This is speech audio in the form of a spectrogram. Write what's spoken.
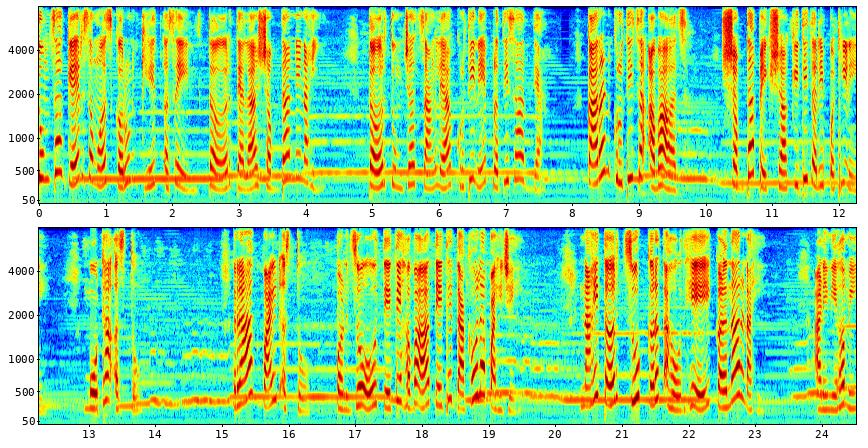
तुमचा गैरसमज करून घेत असेल तर त्याला शब्दांनी नाही तर तुमच्या चांगल्या कृतीने प्रतिसाद द्या. कारण कृतीचा आवाज शब्दापेक्षा कितीतरी पटीने मोठा असतो. राग वाईट असतो पण जो तेथे हवा तेथे दाखवला पाहिजे. नाहीतर चूक करत आहोत हे कळणार नाही. आणि नेहमी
